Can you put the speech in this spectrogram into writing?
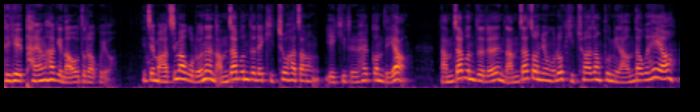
되게 다양하게 나오더라고요. 이제 마지막으로는 남자분들의 기초 화장 얘기를 할 건데요. 남자분들은 남자 전용으로 기초 화장품이 나온다고 해요.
